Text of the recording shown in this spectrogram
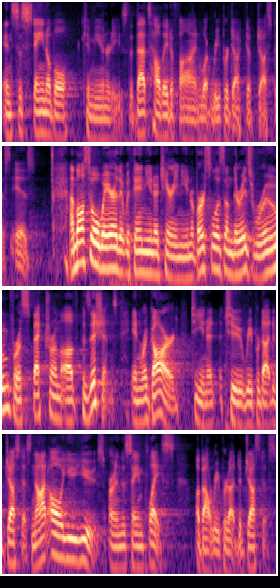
and sustainable communities. That that's how they define what reproductive justice is. I'm also aware that within Unitarian Universalism, there is room for a spectrum of positions in regard to, unit, to reproductive justice. Not all UUs are in the same place about reproductive justice.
